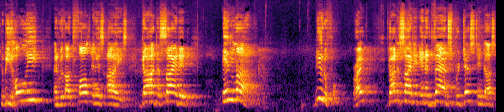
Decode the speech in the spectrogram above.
to be holy and without fault in His eyes. God decided in love, beautiful, right? God decided in advance, predestined us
